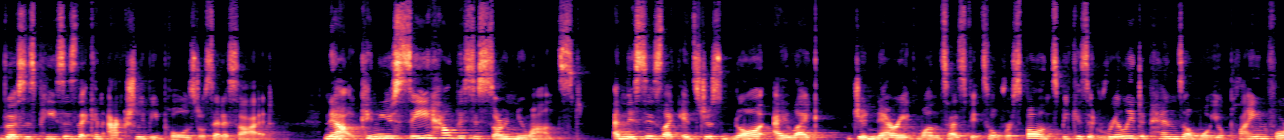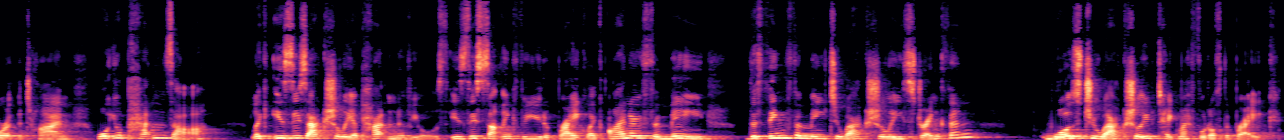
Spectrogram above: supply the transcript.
versus pieces that can actually be paused or set aside? Now, can you see how this is so nuanced? And this is like, it's just not a like, generic one size fits all response because it really depends on what you're playing for at the time, what your patterns are. Like, is this actually a pattern of yours? Is this something for you to break? Like, I know for me, the thing for me to actually strengthen was to actually take my foot off the brake.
